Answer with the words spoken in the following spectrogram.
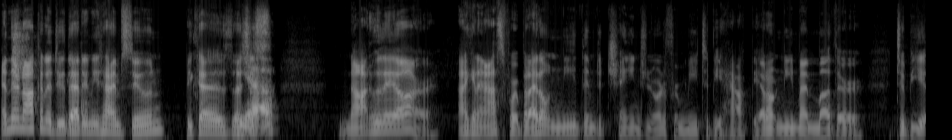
And they're not going to do that yeah. anytime soon because that's yeah. just not who they are. I can ask for it, but I don't need them to change in order for me to be happy. I don't need my mother to be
